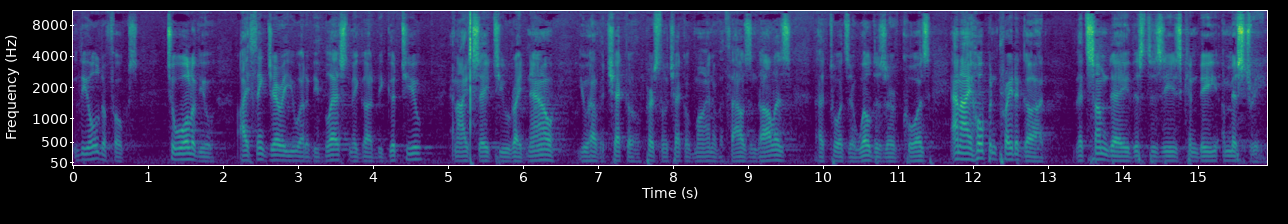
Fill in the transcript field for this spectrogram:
the older folks, to all of you, I think, Jerry, you ought to be blessed. May God be good to you. And I say to you right now, you have a check, a personal check of mine of $1,000 uh, towards a well-deserved cause. And I hope and pray to God that someday this disease can be a mystery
